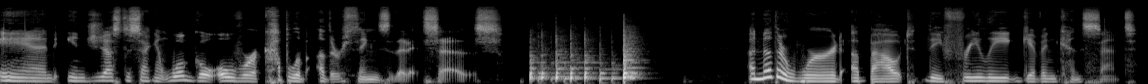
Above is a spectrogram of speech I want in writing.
And in just a second we'll go over a couple of other things that it says Another word about the freely given consent.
